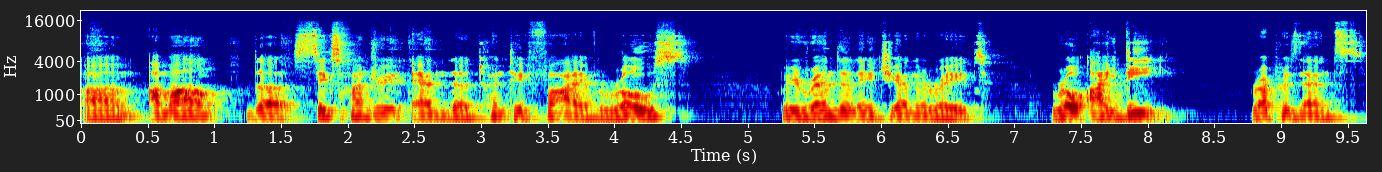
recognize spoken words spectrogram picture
um, among the 625 rows, we randomly generate row ID represents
